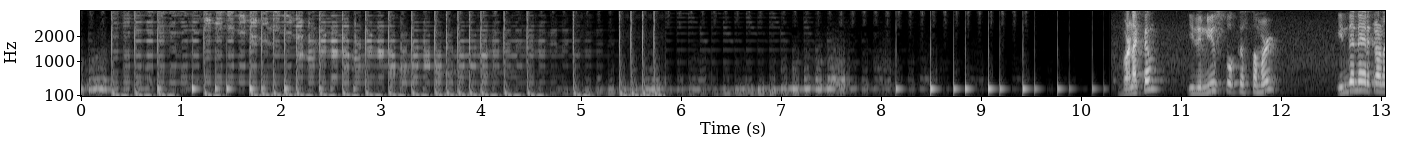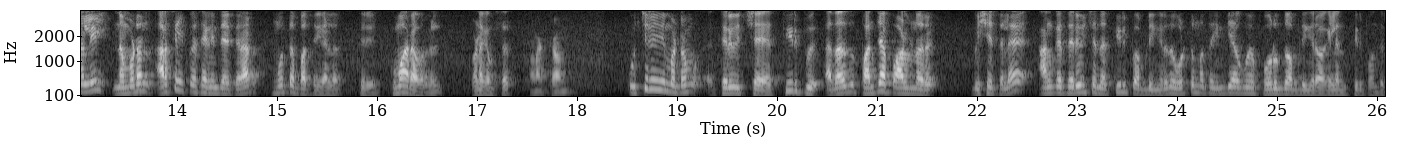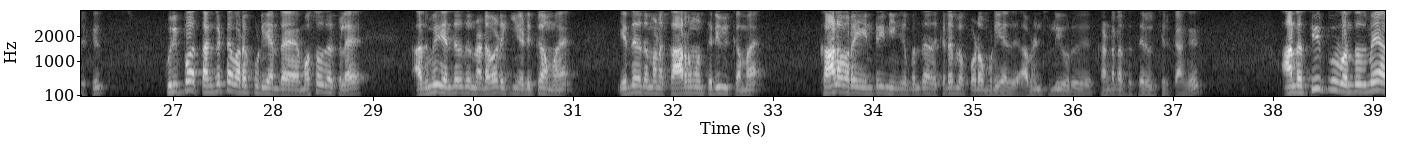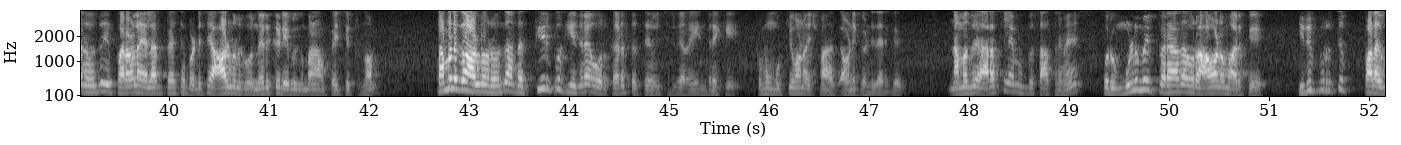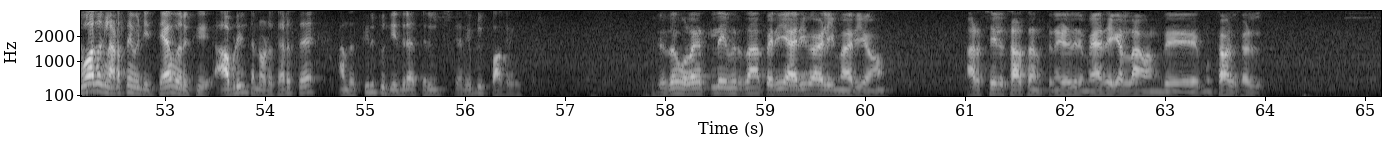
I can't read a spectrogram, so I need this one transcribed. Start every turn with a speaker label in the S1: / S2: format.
S1: வணக்கம். இது news focus Tamil. இந்த நேர்காணலில் நம்முடன் அரசியல் பேச இணைந்திருக்கிறார் மூத்த பத்திரிகையாளர் திரு குமார் அவர்கள். வணக்கம் சார்
S2: வணக்கம்.
S1: உச்சநீதிமன்றம் தெரிவித்த தீர்ப்பு அதாவது பஞ்சாப் ஆளுநர் விஷயத்தில் அங்கே தெரிவித்த அந்த தீர்ப்பு அப்படிங்கிறது ஒட்டுமொத்த இந்தியாவுக்குமே பொருந்தும் அப்படிங்கிற வகையில் அந்த தீர்ப்பு வந்திருக்கு. குறிப்பாக தங்கிட்ட வரக்கூடிய அந்த மசோதாக்களை அதுமாரி எந்த வித நடவடிக்கையும் எடுக்காமல் எந்த விதமான காரணமும் தெரிவிக்காமல் காலவரையின்றி நீங்கள் வந்து அதை கிடப்பில் போட முடியாது அப்படின்னு சொல்லி ஒரு கண்டனத்தை தெரிவிச்சிருக்காங்க. அந்த தீர்ப்பு வந்ததுமே அது வந்து பரவாயில்ல எல்லாம் பேசப்பட்டுச்சு. ஆளுநருக்கு ஒரு நெருக்கடி அப்படிங்கிற நம்ம பேசிட்டு இருந்தோம். தமிழக ஆளுநர் வந்து அந்த தீர்ப்புக்கு எதிராக ஒரு கருத்தை தெரிவிச்சிருக்காரு இன்றைக்கு. ரொம்ப முக்கியமான விஷயமா அதை கவனிக்க வேண்டியதாக இருக்குது நமது அரசியலமைப்பு சாசனமே ஒரு முழுமை பெறாத ஒரு ஆவணமாக இருக்குது இது குறித்து பல விவாதங்கள் நடத்த வேண்டிய தேவை இருக்குது அப்படின்னு தன்னோட கருத்தை அந்த தீர்ப்புக்கு எதிராக தெரிவிச்சிருக்காரு. எப்படி பார்க்குறீங்க சார்?
S2: ஏதோ உலகத்தில் இவர் தான் பெரிய அறிவாளி மாதிரியும் அரசியல் சாசனத்தின் எழுதுகிற மேதைகள்லாம் வந்து முட்டாள்கள்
